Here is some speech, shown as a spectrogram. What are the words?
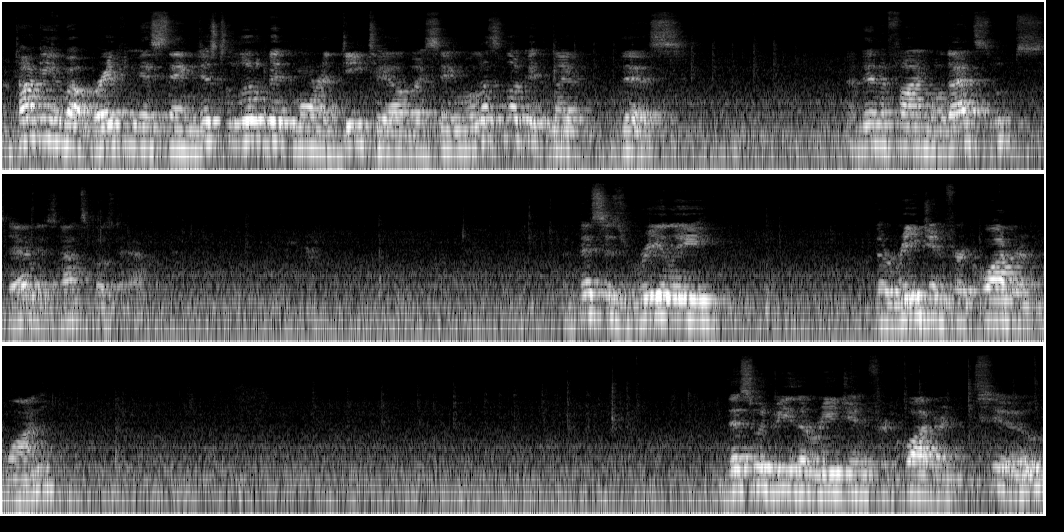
I'm talking about breaking this thing just a little bit more in detail by saying, well, let's look at like this. Identifying, well, that's, oops, that is not supposed to happen. But this is really the region for quadrant one. This would be the region for quadrant two.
